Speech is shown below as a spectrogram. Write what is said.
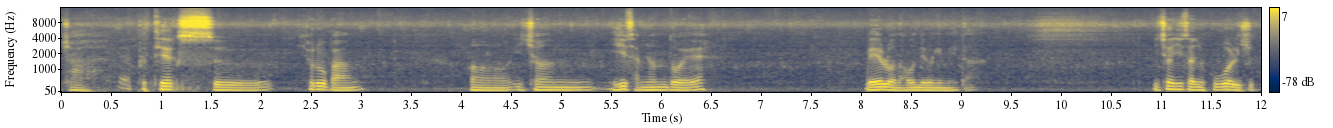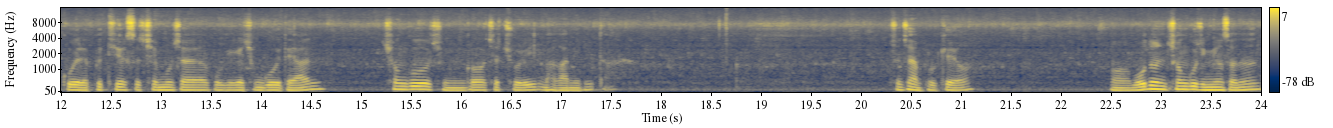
자, FTX 효루방 어, 2023년도에 메일로 나온 내용입니다. 2024년 9월 29일 FTX 채무자 고객의 청구에 대한 청구 증거 제출이 마감일이다. 전체 한번 볼게요. 어, 모든 청구 증명서는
